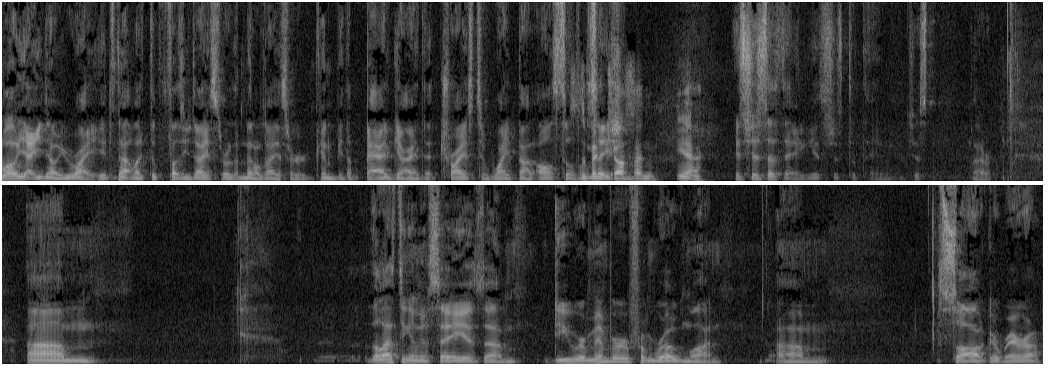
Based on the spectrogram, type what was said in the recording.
Well, yeah, you know, you're right. It's not like the fuzzy dice or the metal dice are going to be the bad guy that tries to wipe out all The civilization. MacGuffin. Yeah. It's just a thing. It's just a thing. Just whatever. Um, the last thing I'm going to say is, um, do you remember from Rogue One, um, Saw Gerrera,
